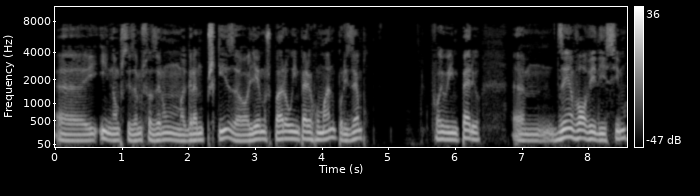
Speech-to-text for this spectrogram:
Uh, e não precisamos fazer uma grande pesquisa. Olhemos para o Império Romano, por exemplo. Foi o Império um, desenvolvidíssimo.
